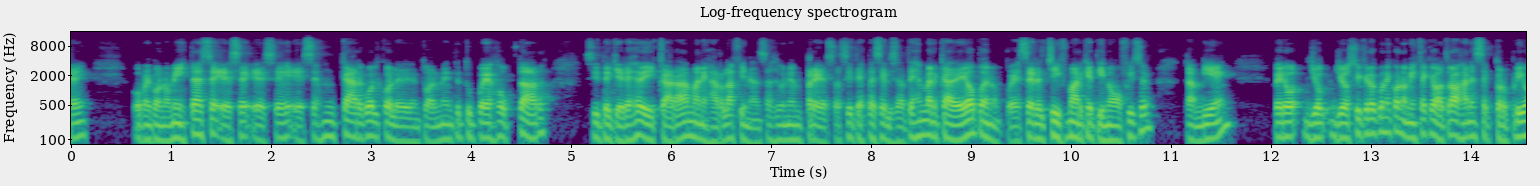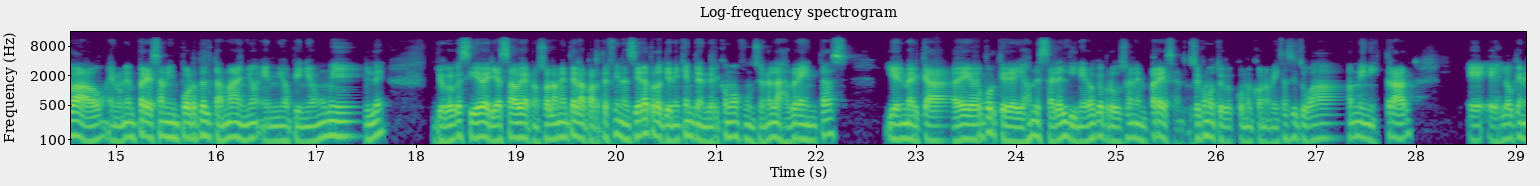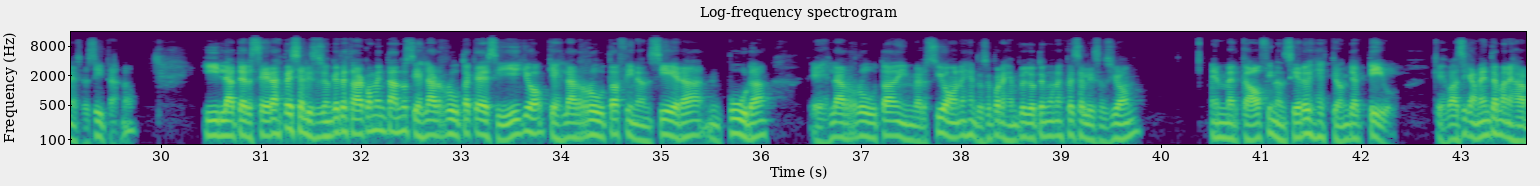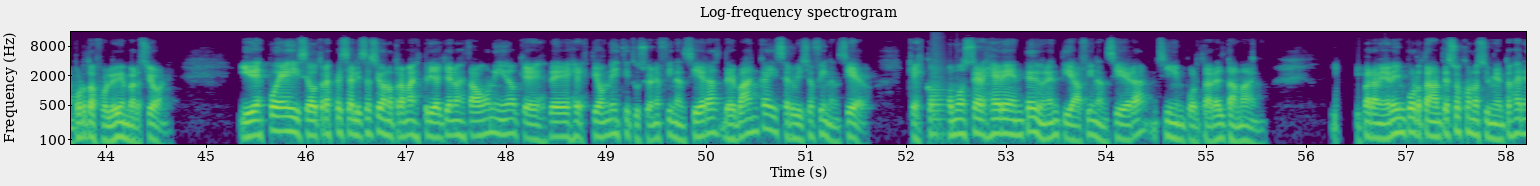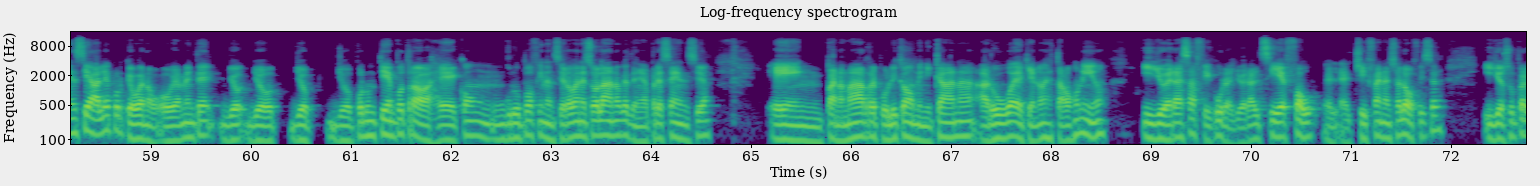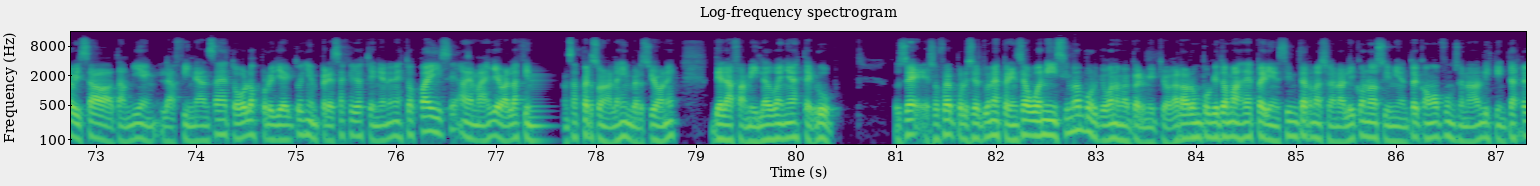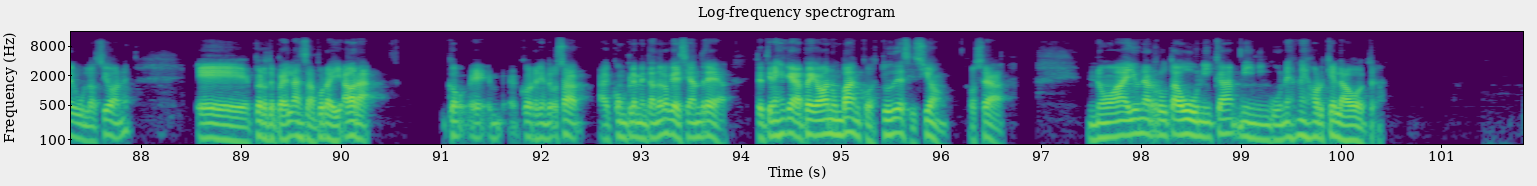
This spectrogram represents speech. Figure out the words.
Como economista, ese, ese, ese, ese es un cargo al cual eventualmente tú puedes optar si te quieres dedicar a manejar las finanzas de una empresa. Si te especializaste en mercadeo, bueno, puedes ser el Chief Marketing Officer también, pero yo, yo sí creo que un economista que va a trabajar en el sector privado, en una empresa, no importa el tamaño, en mi opinión humilde, yo creo que sí debería saber no solamente la parte financiera, pero tiene que entender cómo funcionan las ventas y el mercadeo, porque de ahí es donde sale el dinero que produce una empresa. Entonces, como, como economista, si tú vas a administrar, eh, es lo que necesitas, ¿no? Y la tercera especialización que te estaba comentando, si es la ruta que decidí yo, que es la ruta financiera pura, es la ruta de inversiones. Entonces, por ejemplo, yo tengo una especialización en mercado financiero y gestión de activos, que es básicamente manejar portafolio de inversiones. Y después hice otra especialización, otra maestría aquí en los Estados Unidos, que es de gestión de instituciones financieras, de banca y servicios financieros, que es como ser gerente de una entidad financiera sin importar el tamaño. Y, para mí era importante esos conocimientos gerenciales porque, bueno, obviamente yo, yo, yo, yo por un tiempo trabajé con un grupo financiero venezolano que tenía presencia en Panamá, República Dominicana, Aruba y aquí en los Estados Unidos y yo era esa figura, yo era el CFO, el, Chief Financial Officer, y yo supervisaba también las finanzas de todos los proyectos y empresas que ellos tenían en estos países, además de llevar las finanzas personales e inversiones de la familia dueña de este grupo. Entonces, eso fue, por cierto, una experiencia buenísima porque, bueno, me permitió agarrar un poquito más de experiencia internacional y conocimiento de cómo funcionaban distintas regulaciones, eh, pero te puedes lanzar por ahí. Ahora, eh, corriendo, o sea, complementando lo que decía Andrea, te tienes que quedar pegado en un banco, es tu decisión. O sea, no hay una ruta única ni ninguna es mejor que la otra.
